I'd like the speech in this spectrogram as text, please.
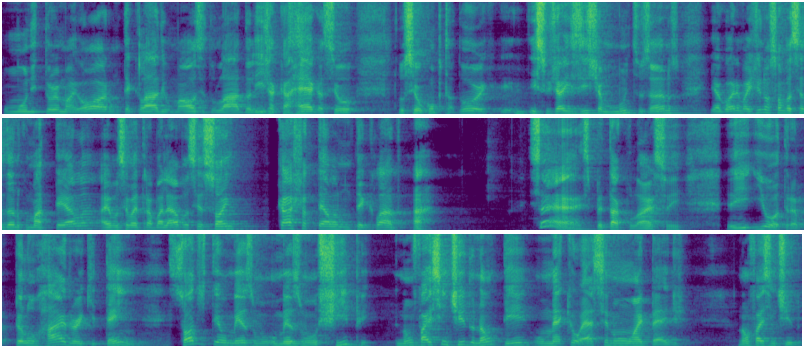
um monitor maior, um teclado e um mouse do lado ali, já carrega seu, o seu computador. Isso já existe há muitos anos. E agora imagina só você andando com uma tela, aí você vai trabalhar, você só encaixa a tela num teclado. Ah, isso é espetacular, isso aí. E, e, outra, pelo hardware que tem, só de ter o mesmo, o mesmo chip, não faz sentido não ter um macOS num iPad. Não faz sentido,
